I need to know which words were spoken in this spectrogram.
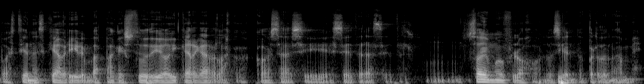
pues tienes que abrir Backpack Studio y cargar las cosas, y etcétera, etcétera. Mm, soy muy flojo, lo siento, perdonadme.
